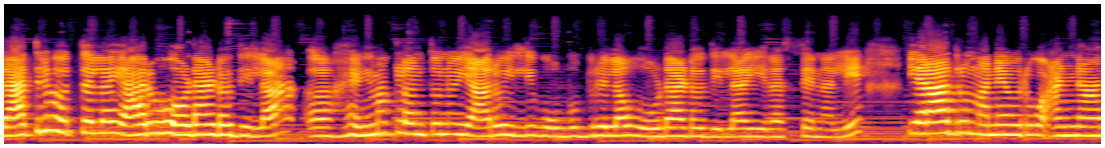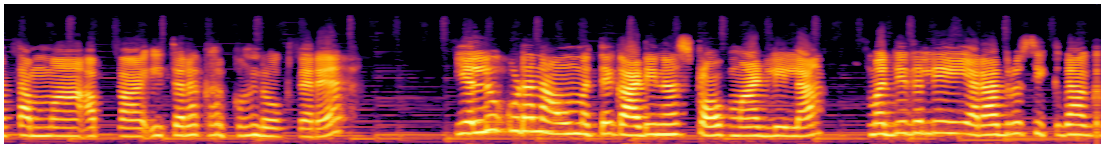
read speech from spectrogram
ರಾತ್ರಿ ಹೊತ್ತೆಲ್ಲ ಯಾರು ಓಡಾಡೋದಿಲ್ಲ. ಹೆಣ್ಮಕ್ಳಂತೂ ಯಾರು ಇಲ್ಲಿ ಒಬ್ಬೊಬ್ರೆಲ್ಲ ಓಡಾಡೋದಿಲ್ಲ ಈ ರಸ್ತೆನಲ್ಲಿ. ಯಾರಾದ್ರೂ ಮನೆಯವರು ಅಣ್ಣ, ತಮ್ಮ, ಅಪ್ಪ ಈ ತರ ಕರ್ಕೊಂಡು ಹೋಗ್ತಾರೆ. ಎಲ್ಲೂ ಕೂಡ ನಾವು ಮತ್ತೆ ಗಾಡಿನ ಸ್ಟಾಪ್ ಮಾಡ್ಲಿಲ್ಲ. ಮಧ್ಯದಲ್ಲಿ ಯಾರಾದ್ರೂ ಸಿಕ್ಕಿದಾಗ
